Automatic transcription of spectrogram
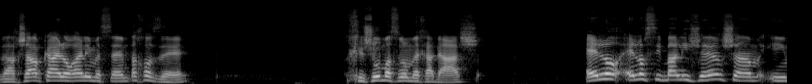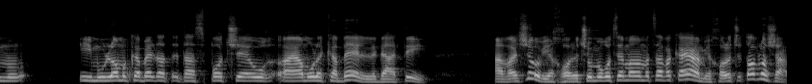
ועכשיו קייל אוריילי מסיים את החוזה חישוב מסלול מחדש, אין לו, אין לו סיבה להישאר שם אם, אם הוא לא מקבל את, את הספוט שהוא היה אמור לקבל, לדעתי. אבל שוב, יכול להיות שהוא מרוצה מהמצב הקיים, יכול להיות שטוב לו שם.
